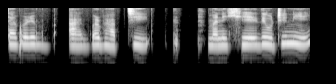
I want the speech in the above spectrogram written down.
তারপরে একবার ভাবছি মানে খেয়ে দিয়ে উঠে নিয়েই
